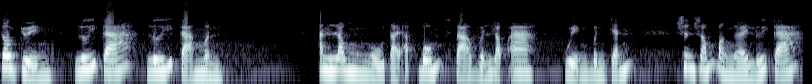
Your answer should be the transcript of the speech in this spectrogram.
Câu chuyện Lưới cá, lưới cả mình Anh Long ngụ tại ấp 4 xã Vĩnh Lộc A, huyện Bình Chánh, sinh sống bằng nghề lưới cá.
